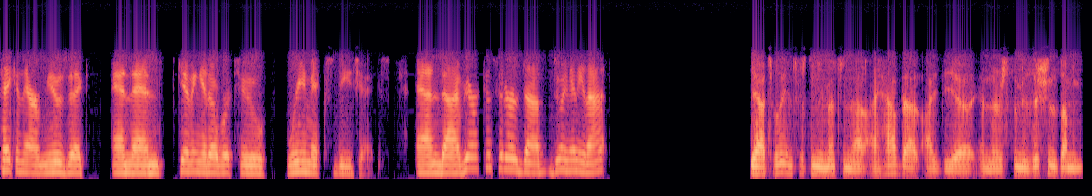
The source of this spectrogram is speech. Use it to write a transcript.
taking their music and then giving it over to remix DJs, and uh, have you ever considered uh, doing any of that? Yeah, it's really interesting you mentioned that. I have that idea, and there's some musicians I'm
